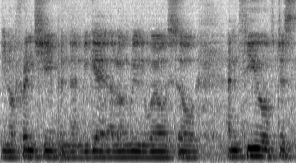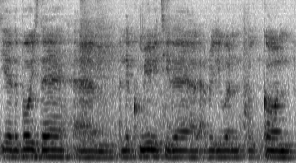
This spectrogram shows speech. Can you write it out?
you know, friendship, and, and we get along really well, so and few of just yeah the boys there um, and the community there. I, really want to go on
